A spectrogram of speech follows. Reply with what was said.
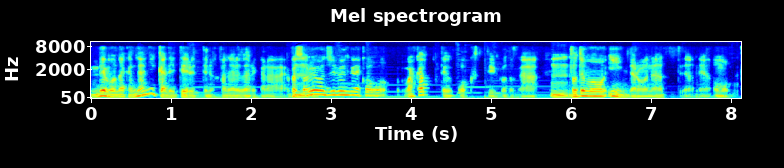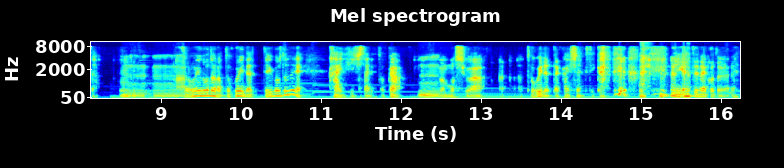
ん。でもなんか何かで出るっていうのは必ずあるから、やっぱそれを自分がこう分かっておくっていうことがうん。とてもいいんだろうなってね、思った。ううんそういうことが得意だっていうことで回避したりとか、うん。まあ、もしくはあ得意だったら回避しなくていいか 苦手なことがね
